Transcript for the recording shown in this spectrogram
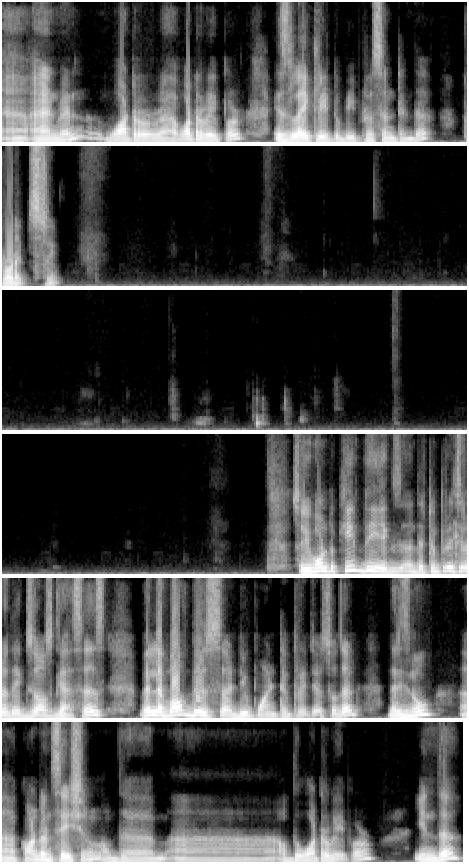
uh, and when water uh, water vapor is likely to be present in the product stream. So, you want to keep the, the temperature of the exhaust gases well above this uh, dew point temperature, so that there is no uh, condensation of the uh, of the water vapor in the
